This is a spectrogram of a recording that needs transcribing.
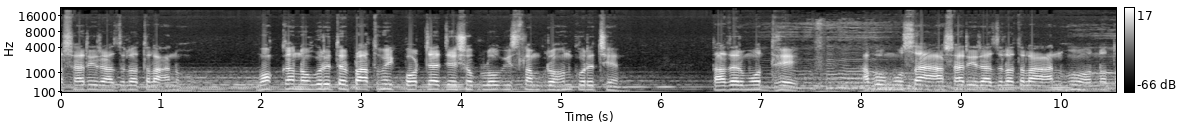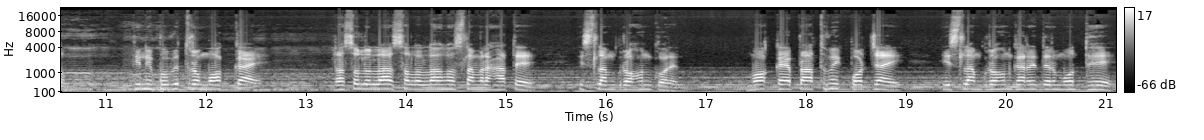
আশারি রাজুল্লাহ আনহু, মক্কা নগরীতে প্রাথমিক পর্যায়ে যেসব লোক ইসলাম গ্রহণ করেছেন, তাদের মধ্যে আবু মুসা আশারি রাজুল্লাহ আনহু অন্যতম। তিনি পবিত্র মক্কায় রাসুল্লাহ সাল্লাহ আসলামের হাতে ইসলাম গ্রহণ করেন। মক্কায় প্রাথমিক পর্যায়ে ইসলাম গ্রহণকারীদের মধ্যে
